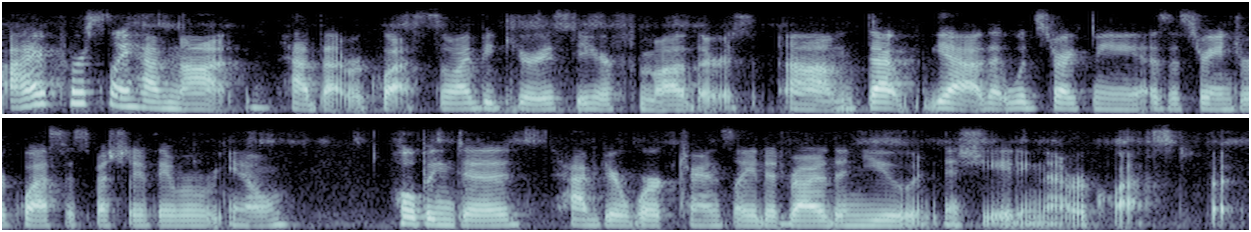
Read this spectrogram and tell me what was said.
I personally have not had that request, so I'd be curious to hear from others. Um, that, yeah, that would strike me as a strange request, especially if they were, you know, hoping to have your work translated rather than you initiating that request. But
